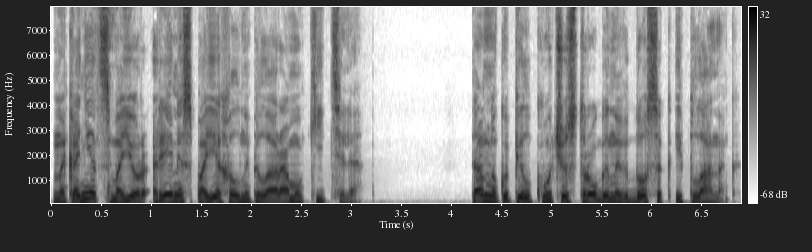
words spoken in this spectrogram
Наконец майор Ремес поехал на пилораму Киттеля. Там накупил кучу строганных досок и планок.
